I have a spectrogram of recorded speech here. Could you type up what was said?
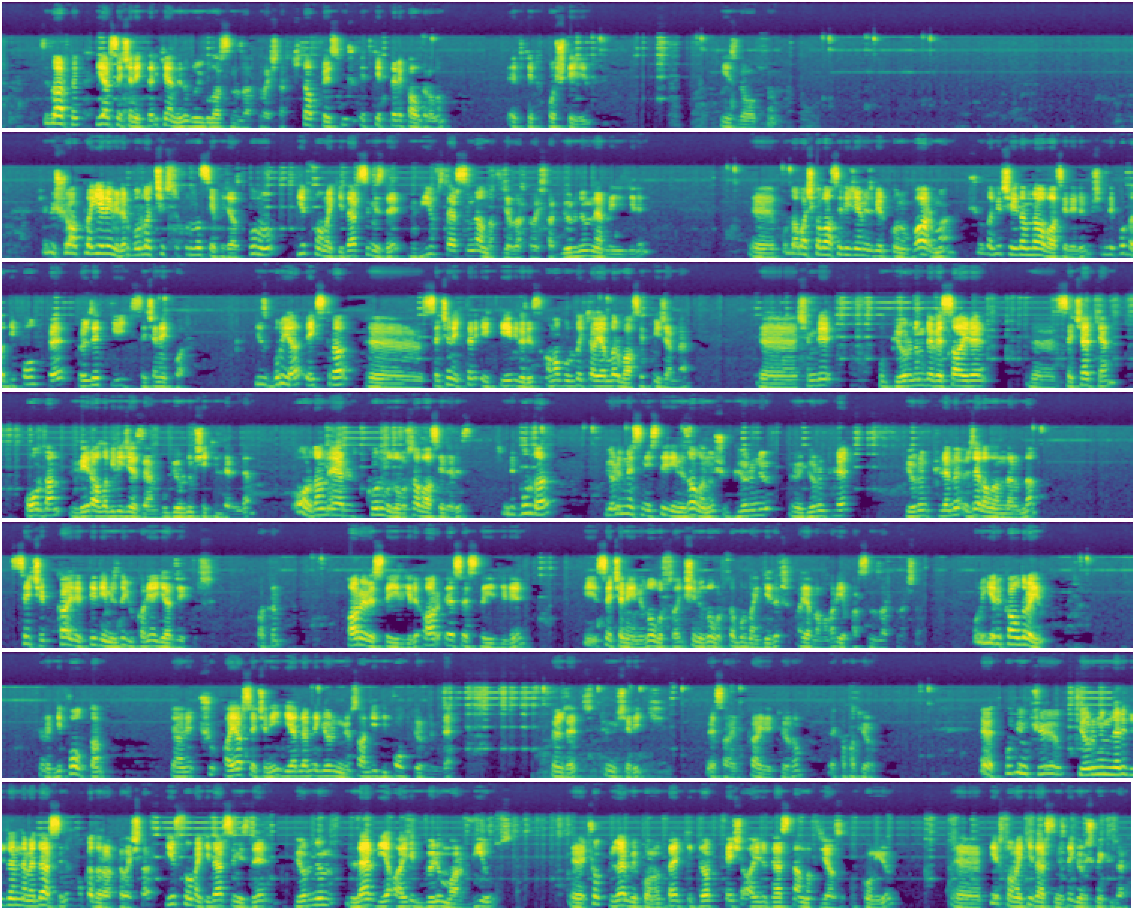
Siz artık diğer seçenekleri kendiniz uygularsınız arkadaşlar. Kitap resmi etiketleri kaldıralım. Etiket hoş değil. Gizli olsun. Şimdi şu akla gelebilir. Burada çift sütun nasıl yapacağız? Bunu bir sonraki dersimizde Views dersinde anlatacağız arkadaşlar. Görünümlerle ilgili. Ee, burada başka bahsedeceğimiz bir konu var mı? Şurada bir şeyden daha bahsedelim. Şimdi burada default ve özet diye iki seçenek var. Biz buraya ekstra e, seçenekler ekleyebiliriz ama buradaki ayarları bahsetmeyeceğim ben. E, şimdi bu görünümde vesaire e, seçerken oradan veri alabileceğiz yani bu görünüm şekillerinden. Oradan eğer konumuz olursa bahsederiz. Şimdi burada görünmesini istediğiniz alanın şu görünü e, görüntüle görüntüleme özel alanlarından seçip kaydet dediğimizde yukarıya gelecektir. Bakın RRS ile ilgili, RSS ile ilgili bir seçeneğiniz olursa, işiniz olursa buradan gelir ayarlamalar yaparsınız arkadaşlar. Bunu geri kaldırayım. Şöyle default'tan yani şu ayar seçeneği diğerlerine görünmüyor. Sadece default görünümde. Özet, tüm içerik vesaire kaydediyorum ve kapatıyorum. Evet, bugünkü görünümleri düzenleme dersimiz bu kadar arkadaşlar. Bir sonraki dersimizde görünümler diye ayrı bir bölüm var. Views. Ee, çok güzel bir konu. Belki 4-5 ayrı derste anlatacağız bu konuyu. Ee, bir sonraki dersimizde görüşmek üzere.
